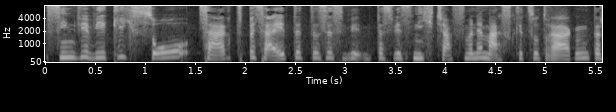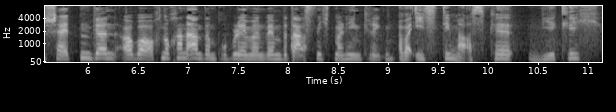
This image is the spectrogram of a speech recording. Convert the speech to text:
sind wir wirklich so zart beseitet, dass, es, dass wir es nicht schaffen, eine Maske zu tragen. Da scheitern wir aber auch noch an anderen Problemen, wenn wir das nicht mal hinkriegen. Aber ist die Maske wirklich,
